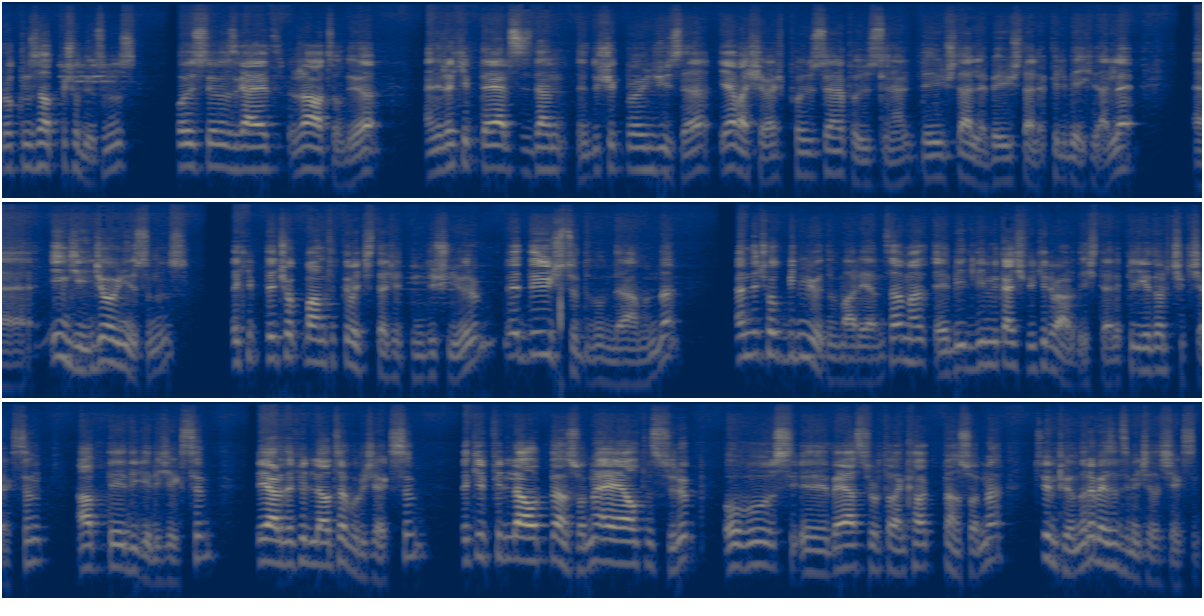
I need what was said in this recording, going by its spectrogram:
rokunuzu atmış oluyorsunuz. Pozisyonunuz gayet rahat oluyor. Hani rakip de eğer sizden e, düşük bir oyuncuysa yavaş yavaş pozisyonel pozisyonel D3'lerle, B3'lerle, fil B2'lerle e, ince ince oynuyorsunuz. Rakip de çok mantıklı bir açı tercih ettiğini düşünüyorum. Ve D3 sürdü bunun devamında. Ben de çok bilmiyordum varyantı ama e, bildiğim birkaç fikir vardı işte. Hani fil G4 çıkacaksın, at D7 geleceksin. Bir yerde fille ata vuracaksın. Rakip fille aldıktan sonra E6 sürüp o bu e, beyaz fil ortadan kalktıktan sonra tüm piyonlara benzetmeye çalışacaksın.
